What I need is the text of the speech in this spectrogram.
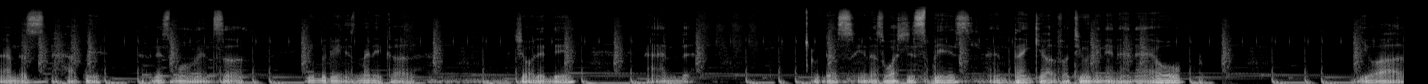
I'm just happy at this moment. So he'll be doing his medical throughout the day. And we just you just watch this space and thank you all for tuning in and I hope you all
